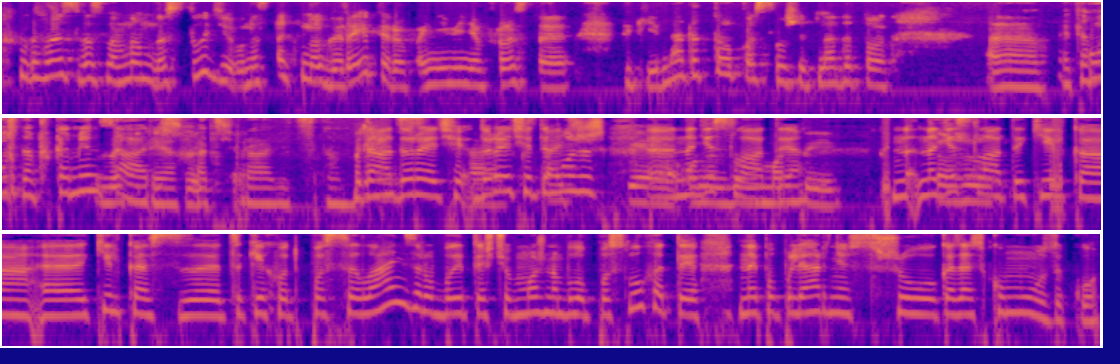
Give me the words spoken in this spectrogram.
у нас в основном на студии, у нас так много рэперов, они меня просто такие, надо то послушать, надо то. Это можна в коментарях відправити нам. Да, до речі, до речі, ти можеш надіслати Надіслати кілька е, кілька з таких от посилань зробити, щоб можна було послухати найпопулярнішу казацьку музику.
